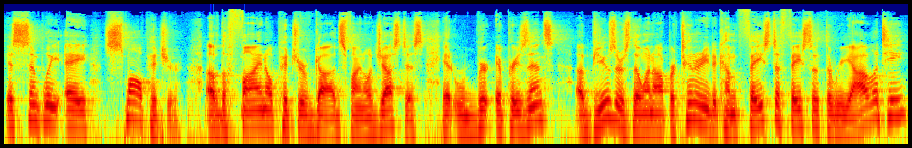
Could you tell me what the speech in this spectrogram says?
is simply a small picture of the final picture of God's final justice. It, it presents abusers, though, an opportunity to come face to face with the reality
